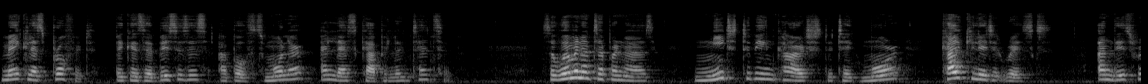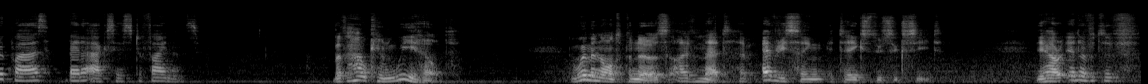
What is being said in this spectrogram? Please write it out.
make less profit because their businesses are both smaller and less capital intensive. So women entrepreneurs need to be encouraged to take more calculated risks, and this requires better access to finance. But how can we help? The women entrepreneurs I've met have everything it takes to succeed. They are innovative,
